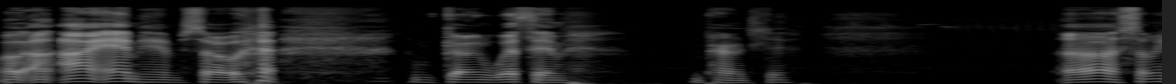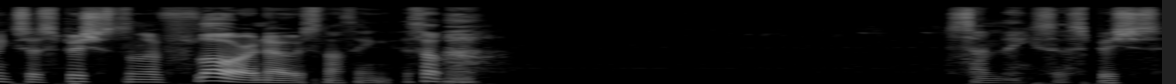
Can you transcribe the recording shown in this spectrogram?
Oh, I, I am him, so I'm going with him. Apparently. Ah, uh, something suspicious on the floor. No, it's nothing. It's Something suspicious.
